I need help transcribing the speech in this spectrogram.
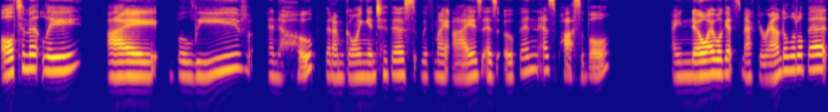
Ultimately, I believe and hope that I'm going into this with my eyes as open as possible. I know I will get smacked around a little bit.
